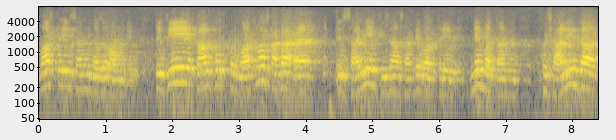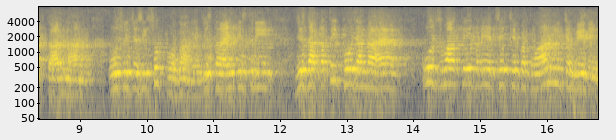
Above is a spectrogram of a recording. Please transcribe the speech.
ਵਾਸਤੇ ਹੀ ਸਾਨੂੰ ਨਜ਼ਰ ਆਉਣਗੇ। ਤੇ ਜੇ ਅਕਾਲ ਪੁਰਖ ਪਰਮਾਤਮਾ ਸਾਡਾ ਹੈ ਤੇ ਸਾਰੀਆਂ ਚੀਜ਼ਾਂ ਸਾਡੇ ਵਾਸਤੇ ਨਿਮਤ ਹਨ ਖੁਸ਼ਹਾਲੀ ਦਾ ਕਾਰਨ ਹਨ। ਉਸ ਵਿੱਚ ਅਸੀਂ ਸੁਖ ਭੋਗਾਂਗੇ। ਜਿਸ ਤਰ੍ਹਾਂ ਇੱਕ ਇਸਤਰੀ ਜਿਸ ਦਾ ਪਤੀ ਖੋ ਜਾਂਦਾ ਹੈ ਉਸ ਵਾਸਤੇ ਬੜੇ ਅੱਛੇ ਅੱਛੇ ਪਕਵਾਨ ਵੀ ਚੰਗੇ ਨੇ।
